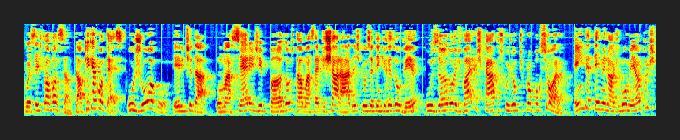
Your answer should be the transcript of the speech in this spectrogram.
vocês estão avançando, tá? O que que acontece? O jogo, ele te dá uma série de puzzles, tá? Uma série de charadas que você tem que resolver usando as várias cartas que o jogo te proporciona. Em determinados momentos,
